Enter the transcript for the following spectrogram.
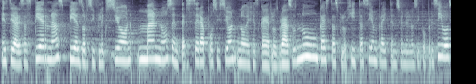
estirar esas piernas, pies dorsiflexión, manos en tercera posición, no dejes caer los brazos nunca, estás flojita, siempre hay tensión en los hipopresivos,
